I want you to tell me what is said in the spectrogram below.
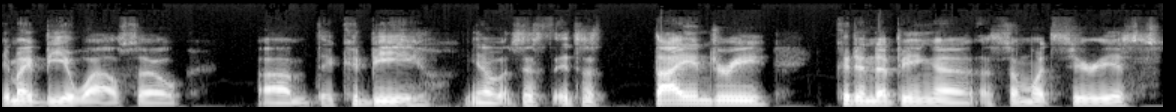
it might be a while. So um, there could be, you know, it's just, it's a thigh injury, could end up being a, a somewhat serious,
